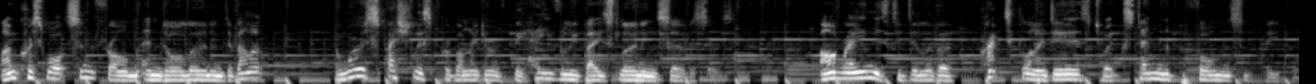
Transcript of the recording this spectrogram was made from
I'm Chris Watson from Endor Learn and Develop, and we're a specialist provider of behaviourally based learning services. Our aim is to deliver practical ideas to extend the performance of people.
